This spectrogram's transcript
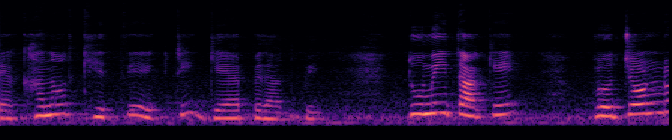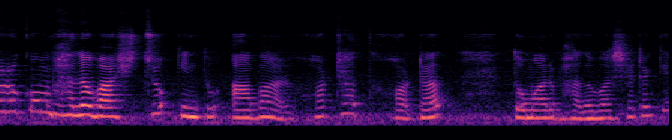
দেখানোর ক্ষেত্রে একটি গ্যাপ রাখবে। তুমি তাকে প্রচণ্ড রকম ভালোবাসছো, কিন্তু আবার হঠাৎ হঠাৎ তোমার ভালোবাসাটাকে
